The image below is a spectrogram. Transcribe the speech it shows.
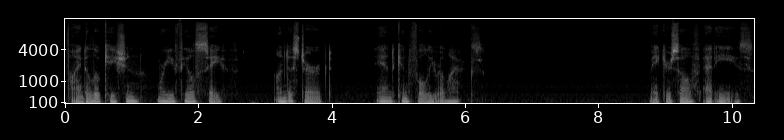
Find a location where you feel safe, undisturbed, and can fully relax. Make yourself at ease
